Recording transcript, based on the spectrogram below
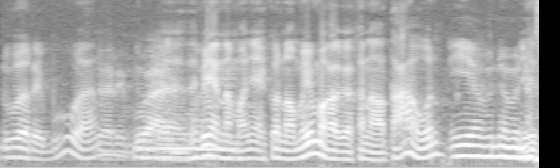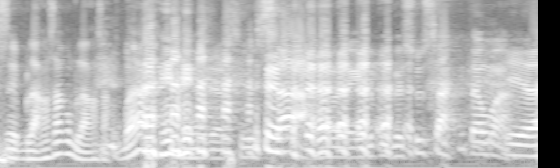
Dua ribuan. 2000-an. Ya, tapi yang namanya ekonomi mah kagak kenal tahun. Iya Ya benar-benar. sih belangsak belangsak baik. Udah susah. Orang hidup juga susah kita mah. Iya.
